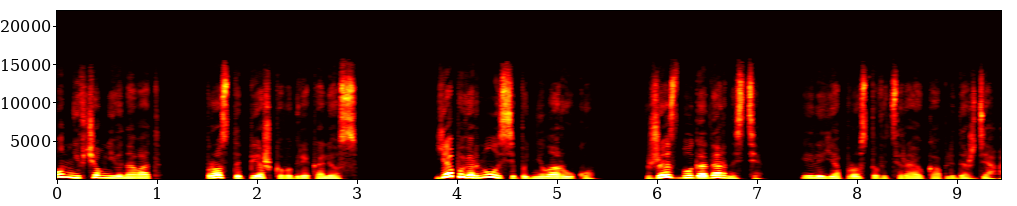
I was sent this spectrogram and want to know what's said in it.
Он ни в чем не виноват. Просто пешка в игре колес. Я повернулась и подняла руку. Жест благодарности. Или я просто вытираю капли дождя.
